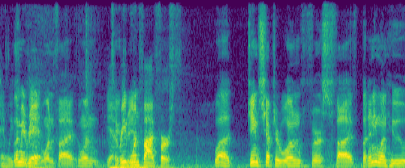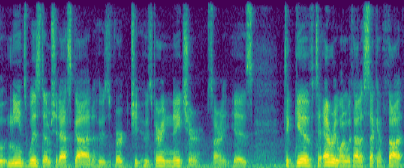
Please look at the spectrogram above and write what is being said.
and we let me read one five one yeah two, read three. one five first. Well james chapter 1 verse 5 but anyone who needs wisdom should ask god whose virtue whose very nature sorry is to give to everyone without a second thought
